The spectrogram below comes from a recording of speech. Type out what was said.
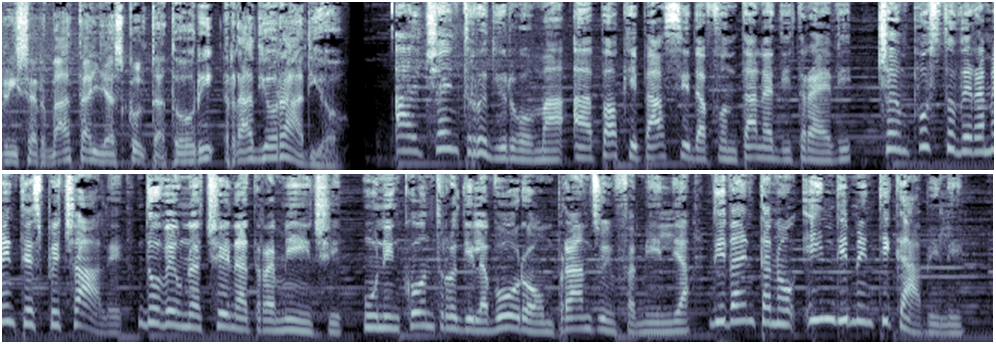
riservata agli ascoltatori Radio Radio. Al centro di Roma, a pochi passi da Fontana di Trevi, c'è un posto veramente speciale dove una cena tra amici, un incontro di lavoro o un pranzo in famiglia diventano indimenticabili.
